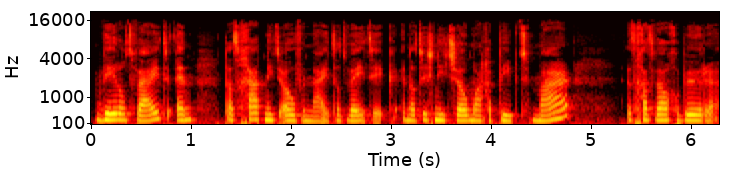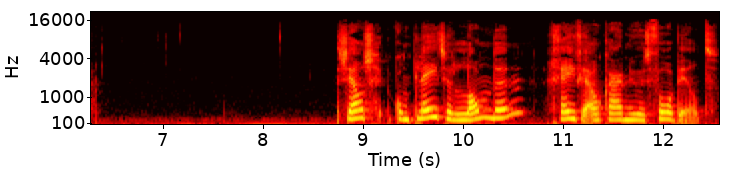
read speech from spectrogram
wereldwijd. En dat gaat niet overnight, dat weet ik. En dat is niet zomaar gepiept. Maar het gaat wel gebeuren. Zelfs complete landen geven elkaar nu het voorbeeld.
